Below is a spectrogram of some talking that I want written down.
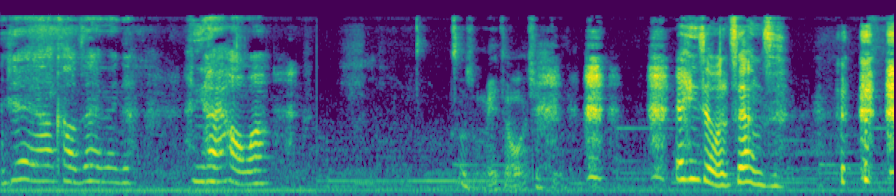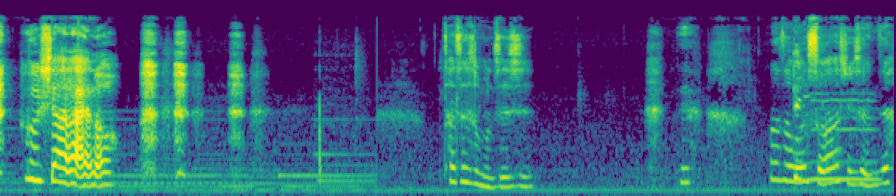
你现在要靠在那个，你还好吗？皱什么眉头啊？去 哎，你怎么这样子？录下来了。他是什么姿势？为什么手要举成这样？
